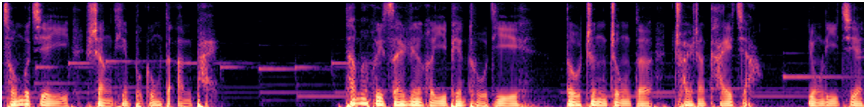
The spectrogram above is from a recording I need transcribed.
从不介意上天不公的安排。他们会在任何一片土地都郑重地穿上铠甲，用利剑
